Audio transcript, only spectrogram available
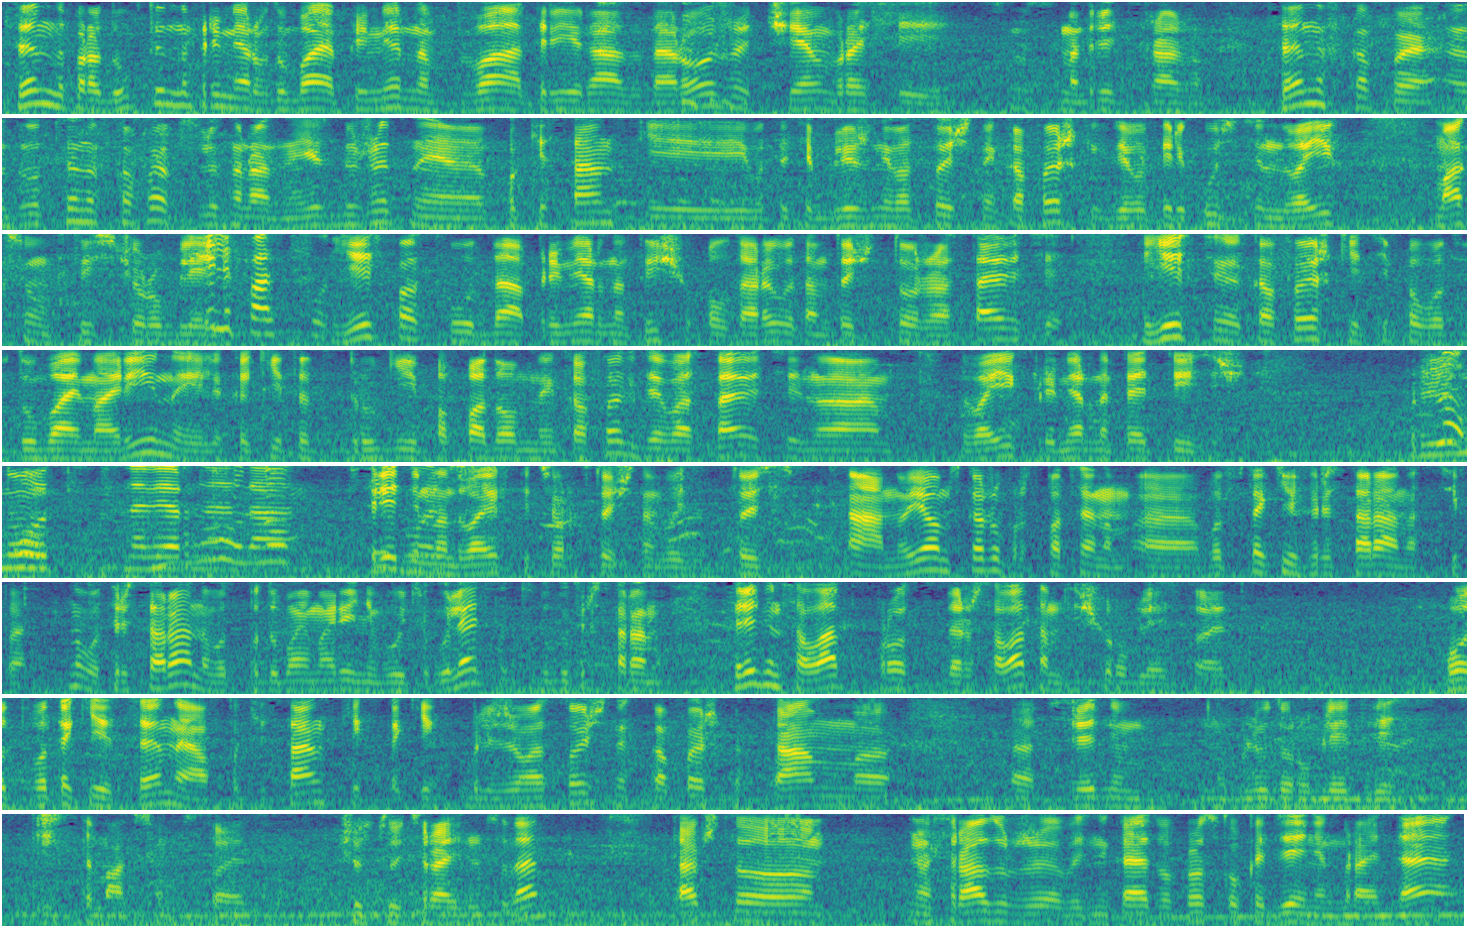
Цены на продукты, например, в Дубае примерно в 2-3 раза дороже, чем в России. Смотрите сразу. Цены в кафе. Э, вот цены в кафе абсолютно разные. Есть бюджетные пакистанские вот эти ближневосточные кафешки, где вы перекусите на двоих максимум в тысячу рублей. Или фастфуд. Есть фастфуд, да, примерно тысячу-полторы вы там точно тоже оставите. Есть э, кафешки типа вот в Дубай Марина или какие-то другие подобные кафе, где вы оставите на двоих примерно пять тысяч. При, ну, ну, от, наверное, ну, да. Ну, в среднем на двоих пятерка точно выйдет. То есть, а, ну я вам скажу просто по ценам. Э, вот в таких ресторанах, типа, ну вот рестораны, вот по Дубай Марине будете гулять, тут будет ресторан. В среднем салат, просто даже салат там тысячу рублей стоит. Вот, вот такие цены, а в пакистанских, таких ближневосточных кафешках, там э, э в среднем ну, блюдо рублей 200, 300 максимум стоит. Чувствуете разницу, да? Так что сразу же возникает вопрос, сколько денег брать, да?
